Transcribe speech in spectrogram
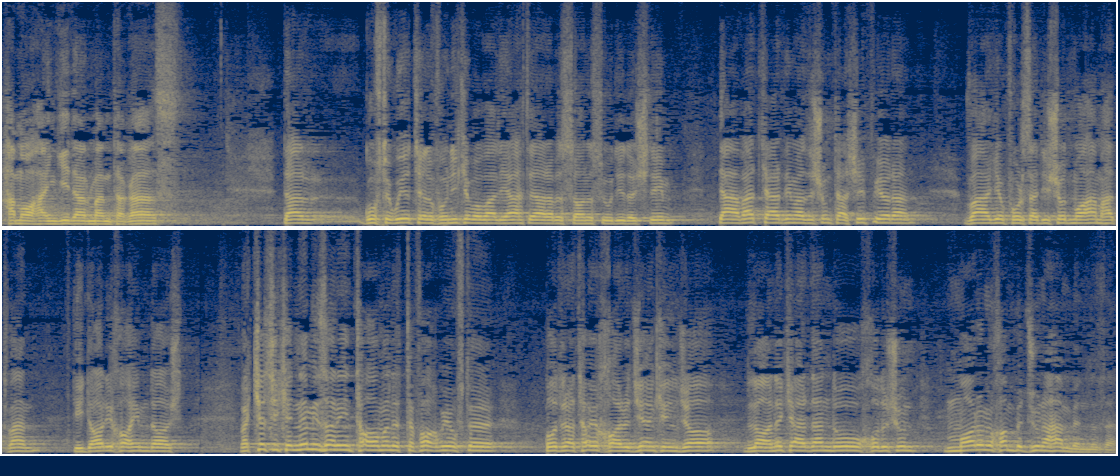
هماهنگی در منطقه است. در گفتگوی تلفنی که با ولیعهد عربستان سعودی داشتیم دعوت کردیم ازشون تشریف بیارن و اگه فرصتی شد ما هم حتما دیداری خواهیم داشت. و کسی که نمی‌ذاره این تعامل اتفاق بیفته قدرت های خارجی هن که اینجا لانه کردند و خودشون ما رو می‌خوان به جون هم بندازن.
